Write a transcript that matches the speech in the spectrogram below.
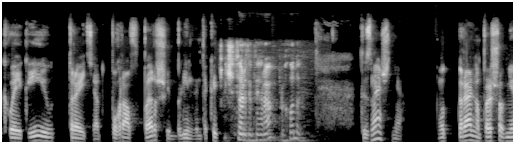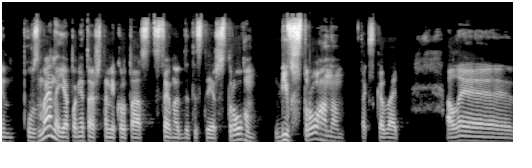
квейк і третій, а пограв в перший, блін, він такий. Четвертий ти грав, проходив? Ти знаєш, ні. От реально пройшов повз мене. Я пам'ятаю, що там є крута сцена, де ти стаєш строгом, бів строганом, так сказати. Але,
